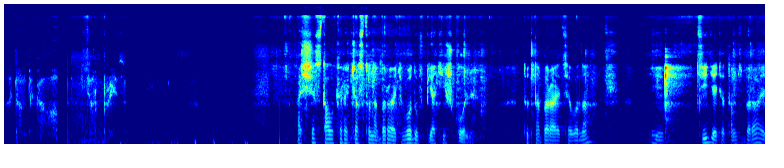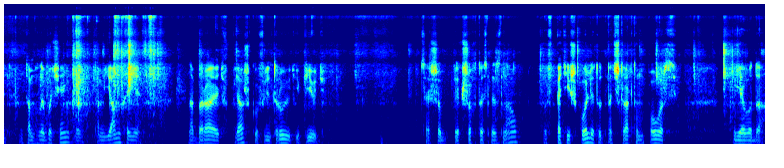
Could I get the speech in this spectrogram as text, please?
А там така оп, сюрприз. А ще сталкери часто набирають воду в п'ятій школі. Тут набирається вода, і ці дітя там збирають, там глибоченько, там ямка є. Набирають в пляшку, фільтрують і п'ють. Це щоб, якщо хтось не знав, в п'ятій школі тут на четвертому поверсі є вода.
